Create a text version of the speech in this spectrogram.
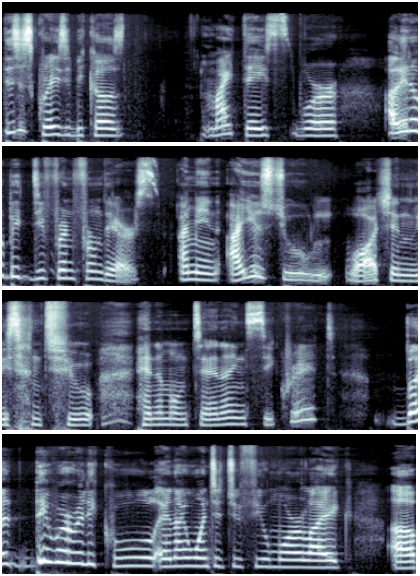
This is crazy because my tastes were a little bit different from theirs. I mean, I used to watch and listen to Hannah Montana in secret, but they were really cool, and I wanted to feel more like a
